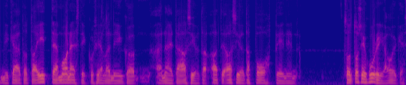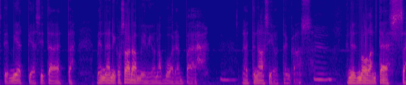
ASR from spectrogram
mikä tota itse monesti, kun siellä niin näitä asioita, asioita pohtii, niin se on tosi hurja oikeasti miettiä sitä, että mennään niin sadan miljoonan vuoden päähän. Näiden asioiden kanssa. Mm. Ja nyt me ollaan tässä.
